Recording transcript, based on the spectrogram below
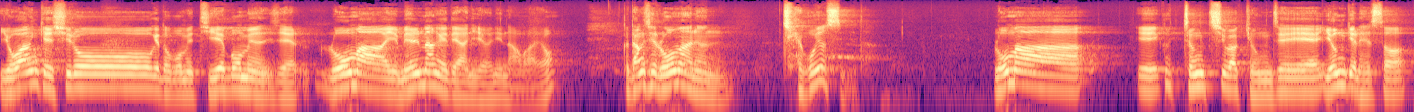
요한계시록에도 보면 뒤에 보면 이제 로마의 멸망에 대한 예언이 나와요. 그 당시 로마는 최고였습니다. 로마 그 정치와 경제에 연결해서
